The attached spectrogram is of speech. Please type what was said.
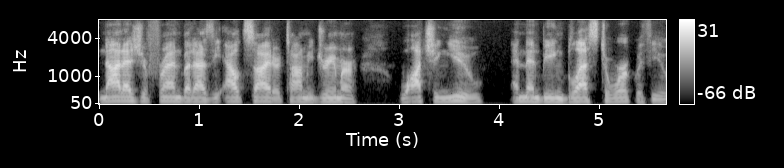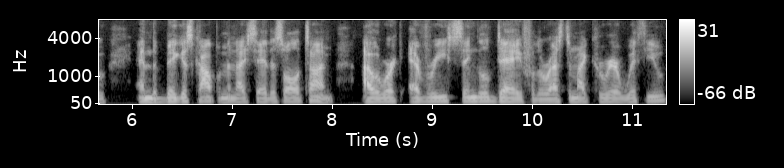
not as your friend, but as the outsider, Tommy Dreamer, watching you and then being blessed to work with you. And the biggest compliment, I say this all the time I would work every single day for the rest of my career with you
